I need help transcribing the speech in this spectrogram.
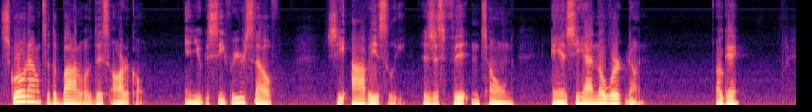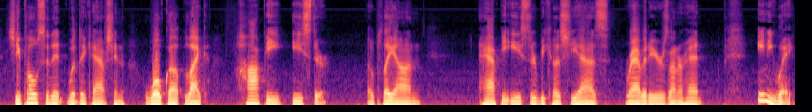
Scroll down to the bottom of this article, and you can see for yourself. She obviously is just fit and toned, and she had no work done. Okay? She posted it with the caption, Woke up like Happy Easter. A play on Happy Easter because she has rabbit ears on her head. Anyway,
